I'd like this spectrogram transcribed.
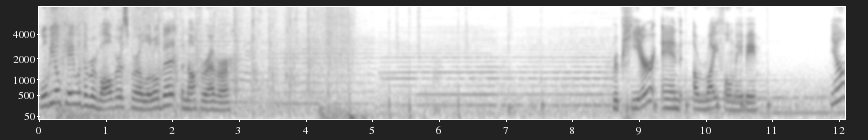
We'll be okay with the revolvers for a little bit, but not forever. Repeater and a rifle, maybe. Yeah?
